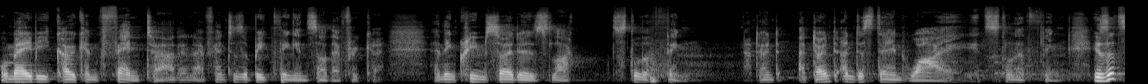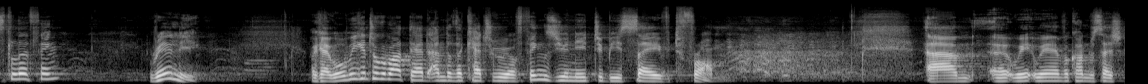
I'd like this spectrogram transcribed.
or maybe Coke and Fanta. I don't know. Fanta's a big thing in South Africa, and then cream soda is like still a thing. I don't. I don't understand why it's still a thing. Is it still a thing? Really? Okay. Well, we can talk about that under the category of things you need to be saved from. Um, uh, we, we have a conversation.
